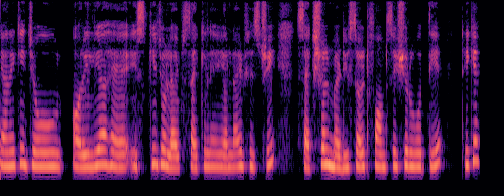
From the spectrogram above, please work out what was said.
यानी कि जो ऑरेलिया है, इसकी जो लाइफ साइकिल है या life history sexual medusoid form से शुरू होती है। ठीक है?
